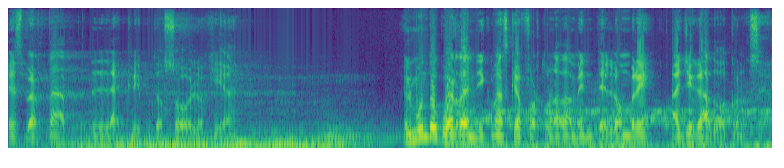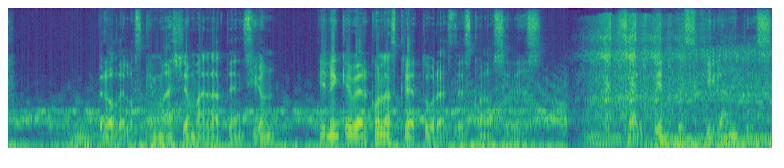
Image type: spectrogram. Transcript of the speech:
¿Es verdad la criptozoología? El mundo guarda enigmas que afortunadamente el hombre ha llegado a conocer, pero de los que más llaman la atención tienen que ver con las criaturas desconocidas. Serpientes gigantes,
